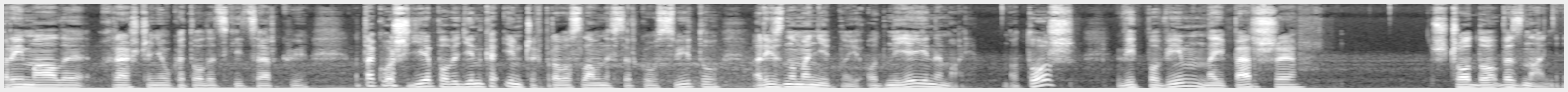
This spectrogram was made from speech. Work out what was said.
приймали хрещення в католицькій церкві. А також є поведінка інших православних церков світу різноманітною. Однієї немає. Отож, відповім найперше щодо визнання.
